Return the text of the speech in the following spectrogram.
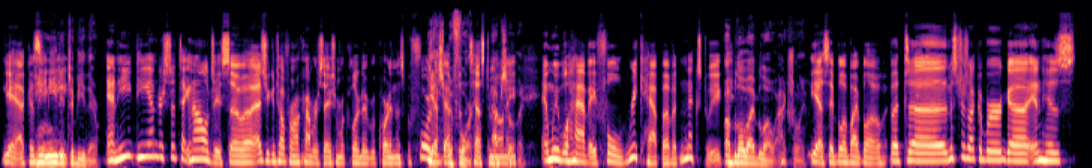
Yeah, because He, needed to be there. and he he understood technology. So uh, as you can tell from our conversation, we're clearly recording this before Yes, the depth before. of the testimony, Absolutely. and we will have a full recap of it next week. A blow by blow, actually. Yes, a blow by blow. But uh, Mr. Zuckerberg, uh, in his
